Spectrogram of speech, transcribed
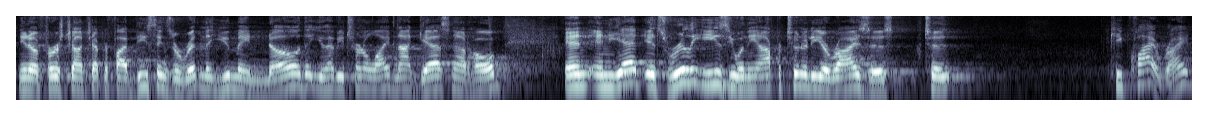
you know, 1 John chapter 5, these things are written that you may know that you have eternal life, not guess, not hope. And, and yet, it's really easy when the opportunity arises to keep quiet, right?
